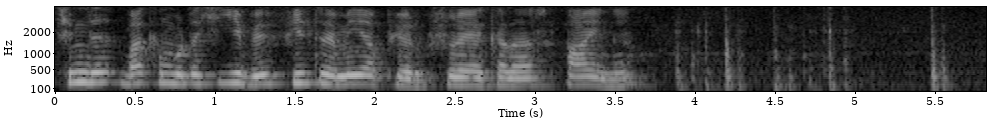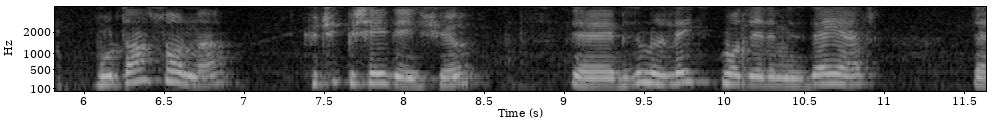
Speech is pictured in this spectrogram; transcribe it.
Şimdi bakın buradaki gibi filtremi yapıyorum. Şuraya kadar aynı. Buradan sonra küçük bir şey değişiyor. Ee, bizim related modelimizde eğer e,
